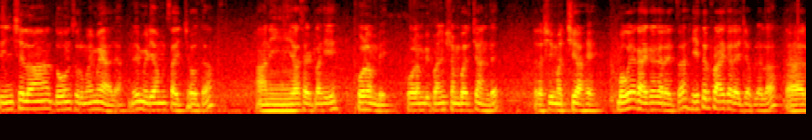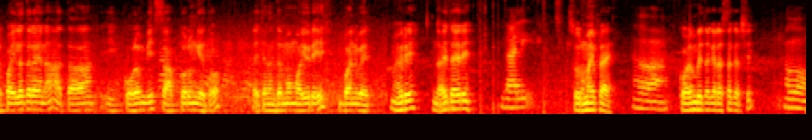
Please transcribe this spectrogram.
तीनशेला दोन सुरमई मिळाल्या. म्हणजे मीडियम साईजच्या होत्या आणि या साईडला ही कोळंबी. कोळंबी पण शंभरची आणले. तर अशी मच्छी आहे. बघूया काय काय करायचं. ही तर फ्राय करायची आपल्याला. तर पहिलं तर आहे ना आता ही कोळंबी साफ करून घेतो. त्याच्यानंतर मग मयुरी बनवेल. मयुरी जाय तयारी झाली. सुरमई फ्राय हो. कोळंबीचा काय रस्सा करशील? हो.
